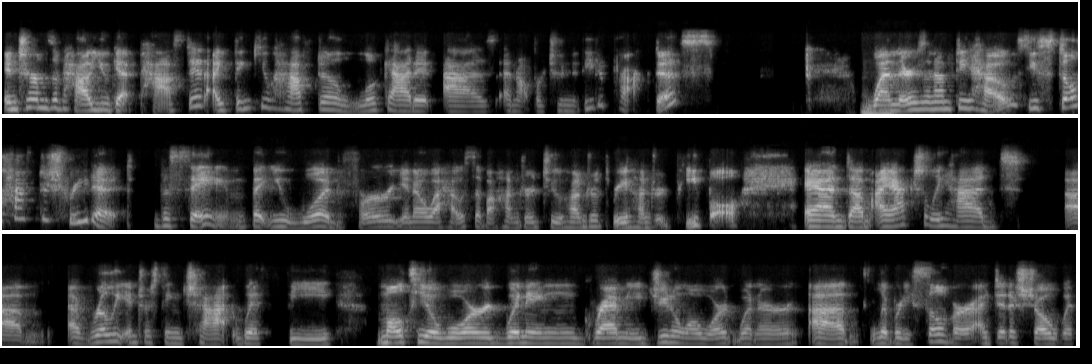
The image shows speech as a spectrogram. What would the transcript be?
in terms of how you get past it, I think you have to look at it as an opportunity to practice. Mm-hmm. When there's an empty house, you still have to treat it the same that you would for, you know, a house of 100, 200, 300 people. And um, I actually had um, a really interesting chat with the multi award winning Grammy Juno Award winner, uh, Liberty Silver. I did a show with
